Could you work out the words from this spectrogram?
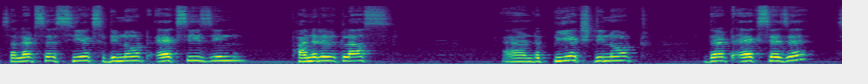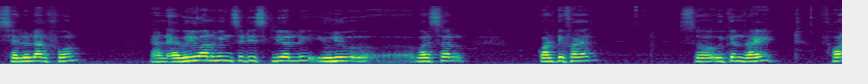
so let's say cx denote x is in final year class and px denote that x has a cellular phone and everyone means it is clearly universal quantifier so we can write for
